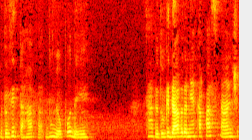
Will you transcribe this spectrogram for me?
Eu duvidava do meu poder. Sabe? Eu duvidava da minha capacidade.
